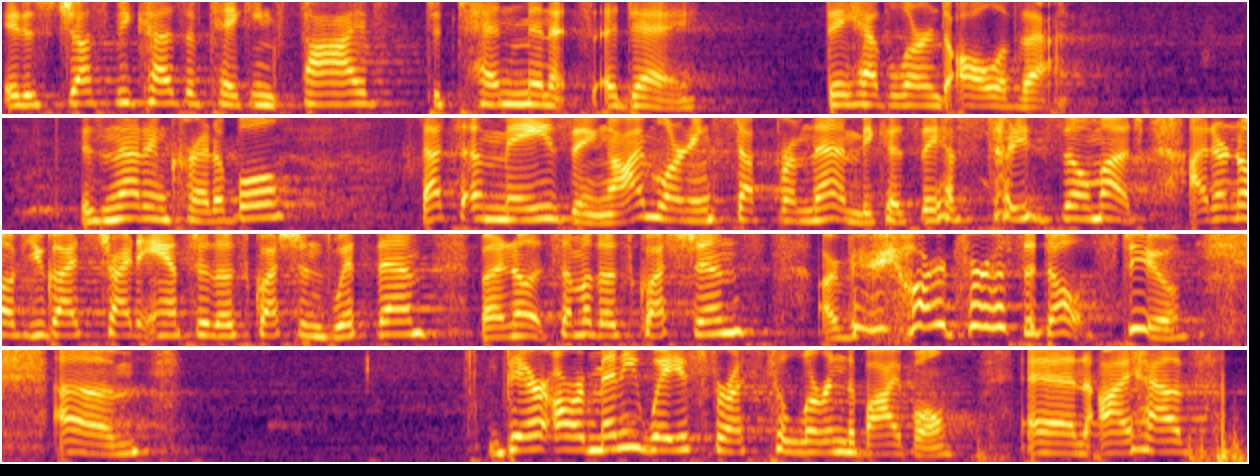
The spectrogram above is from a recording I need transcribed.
It is just because of taking five to 10 minutes a day. They have learned all of that. Isn't that incredible? That's amazing. I'm learning stuff from them because they have studied so much. I don't know if you guys try to answer those questions with them, but I know that some of those questions are very hard for us adults too. Um, there are many ways for us to learn the Bible, and I have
